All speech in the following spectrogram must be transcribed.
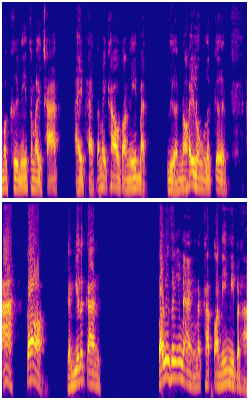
เมื่อคืนนี้ทำไมชาร์จ iPad แล้วไม่เข้าตอนนี้แบตเหลือน้อยลงเหลือเกิน อะก็อย่างนี้แล้วกันปารีสแซงต์แร์แมงนะครับ ตอนนี้มีปัญหา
